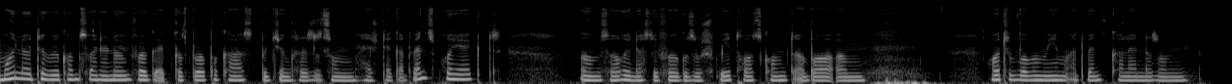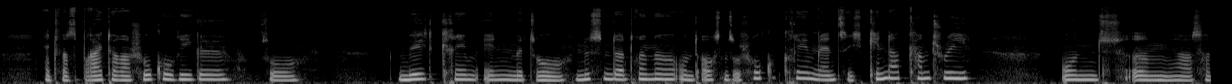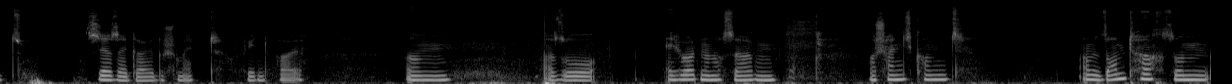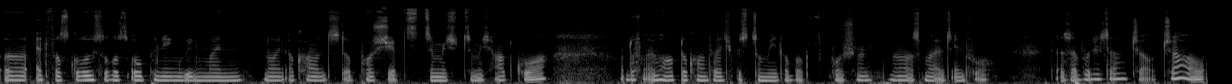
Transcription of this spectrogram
Moin Leute, willkommen zu einer neuen Folge Edgar's Brawl Podcast beziehungsweise zum Hashtag Adventsprojekt. Ähm, sorry, dass die Folge so spät rauskommt, aber ähm, heute war bei mir im Adventskalender so ein etwas breiterer Schokoriegel, so Milchcreme innen mit so Nüssen da drinne und außen so Schokocreme, nennt sich Kinder Country und ähm, ja, es hat sehr, sehr geil geschmeckt, auf jeden Fall. Ähm, also, ich wollte nur noch sagen, wahrscheinlich kommt am Sonntag so ein äh, etwas größeres Opening wegen meinen neuen Accounts. Da push ich jetzt ziemlich, ziemlich hardcore. Und auf meinem Hauptaccount werde ich bis zur Megabox pushen. Das mal als Info. Deshalb würde ich sagen, ciao, ciao.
